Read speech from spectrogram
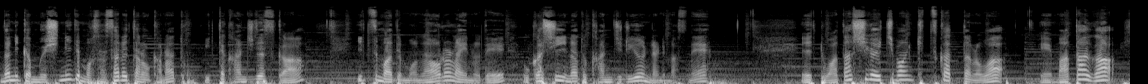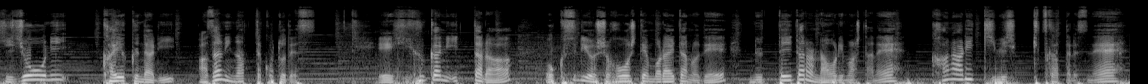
何か虫にでも刺されたのかなといった感じですが、いつまでも治らないのでおかしいなと感じるようになりますね。えっと、私が一番きつかったのは、えー股が非常に痒くなり、あざになったことです。えー皮膚科に行ったら、お薬を処方してもらえたので、塗っていたら治りましたね。かなり厳し、きつかったですね。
